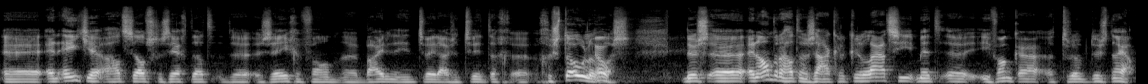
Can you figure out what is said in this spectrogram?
Eh, en eentje had zelfs gezegd dat de zegen van eh, Biden in 2020 eh, gestolen Oh. was. Dus, en andere had een zakelijke relatie met Ivanka Trump. Dus nou ja,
